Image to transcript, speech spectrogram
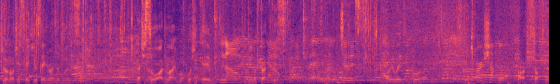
She don't know what she's saying, she's just saying random words. That she saw online before she came. No. She's doing a practice. No. Jealous. What are you waiting for? Or shuffle. Our shuttle.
